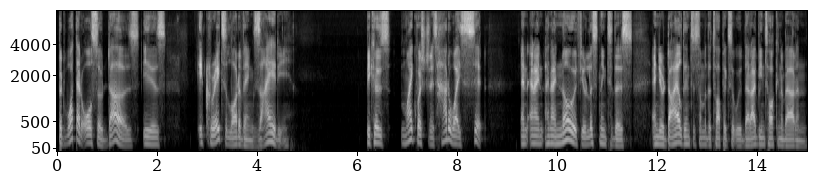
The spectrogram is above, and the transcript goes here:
But what that also does is it creates a lot of anxiety. Because my question is, how do I sit and and I and I know if you're listening to this and you're dialed into some of the topics that we, that I've been talking about and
